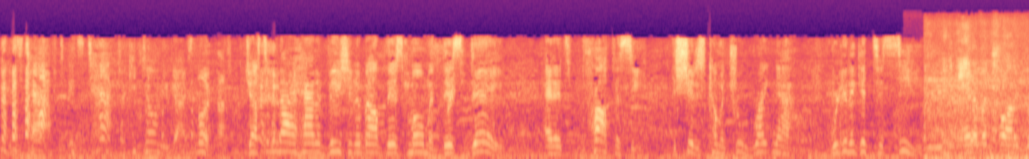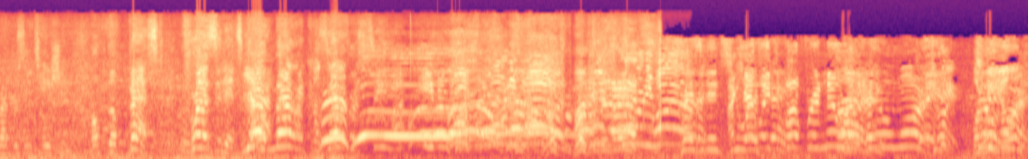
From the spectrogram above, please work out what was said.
It's Taft. It's Taft. I keep telling you guys. Look, Justin and I had a vision about this moment, this day, and it's prophecy. The shit is coming true right now. We're gonna get to see an animatronic representation of the best presidents Yeah. America's ever seen. Even Presidents I can't wait to vote for a new All right, one. ready? Two more. Two. Wanna be yelling? All right,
